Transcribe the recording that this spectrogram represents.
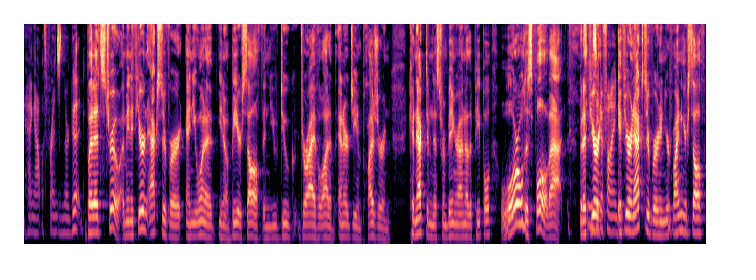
hang out with friends and they're good. But it's true. I mean, if you're an extrovert and you want to, you know, be yourself and you do derive a lot of energy and pleasure and connectiveness from being around other people, world is full of that. But It's if you're easy to find. if you're an extrovert and you're finding yourself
